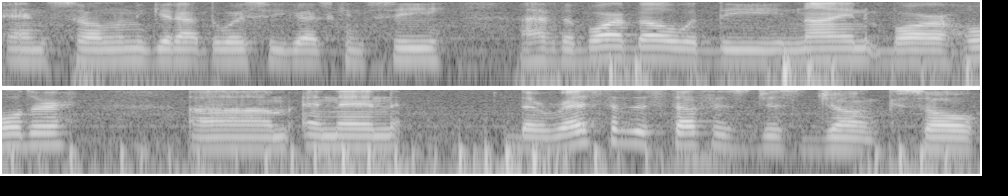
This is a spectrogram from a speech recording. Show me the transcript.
And so let me get out the way so you guys can see. I have the barbell with the nine bar holder. Um, and then the rest of the stuff is just junk. So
